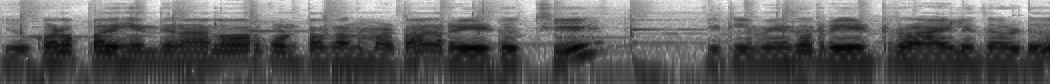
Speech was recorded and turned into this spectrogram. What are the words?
ఇవి కూడా పదిహేను దినాల వరకు ఉంటుంది అనమాట రేట్ వచ్చి వీటి మీద రేటు రాయలేదాడు.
